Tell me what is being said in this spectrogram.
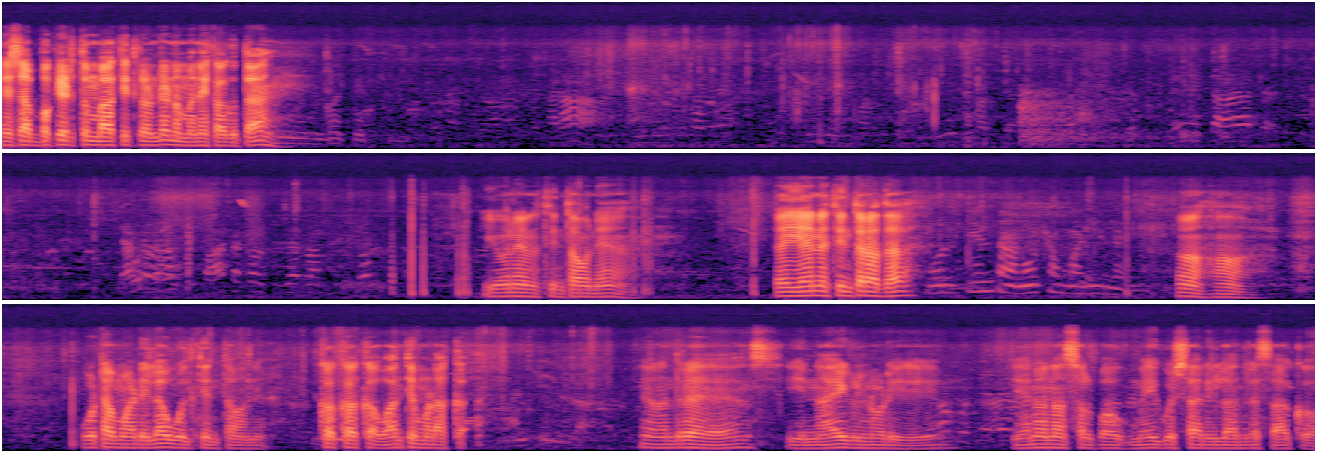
ಎಷ್ಟು ಬಕೆಟ್ ತುಂಬ ಕಿತ್ಕೊಂಡ್ರೆ ನಮ್ಮ ಮನೆಗೆ ಇವನೇನು ತಿಂತಾವನೆ? ಏನೇ ತಿಂತಾರದ? ಹಾಂ ಹಾಂ. ಊಟ ಮಾಡಿಲ್ಲ ಹುಲ್ ತಿಂತಾವನೆ. ಕಕ್ಕ ವಾಂತಿ ಮಾಡಕ್ಕ ಏನಂದರೆ, ಈ ನಾಯಿಗಳು ನೋಡಿ ಏನಾನ ಸ್ವಲ್ಪ ಮೈಗೆ ಹುಷಾರಿಲ್ಲ ಅಂದರೆ ಸಾಕು.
